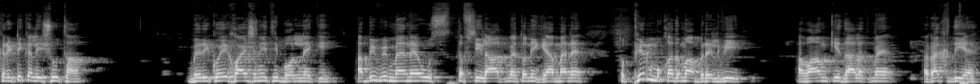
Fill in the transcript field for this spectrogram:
کریٹیکل ایشو تھا، میری کوئی خواہش نہیں تھی بولنے کی۔ ابھی بھی میں نے اس تفصیلات میں تو نہیں کیا، میں نے تو پھر مقدمہ بریلوی عوام کی عدالت میں رکھ دیا ہے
